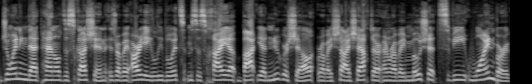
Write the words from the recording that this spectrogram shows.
joining that panel discussion is Rabbi Aryeh Leibowitz, Mrs. Chaya Batya Neugroschl, Rabbi Shai Schachter, and Rabbi Moshe Tzvi Weinberg.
